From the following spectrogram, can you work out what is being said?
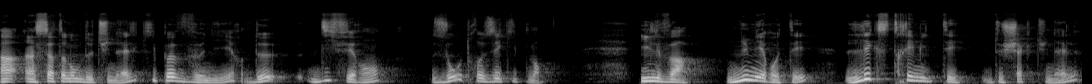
a un certain nombre de tunnels qui peuvent venir de différents autres équipements. Il va numéroter l'extrémité de chaque tunnel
